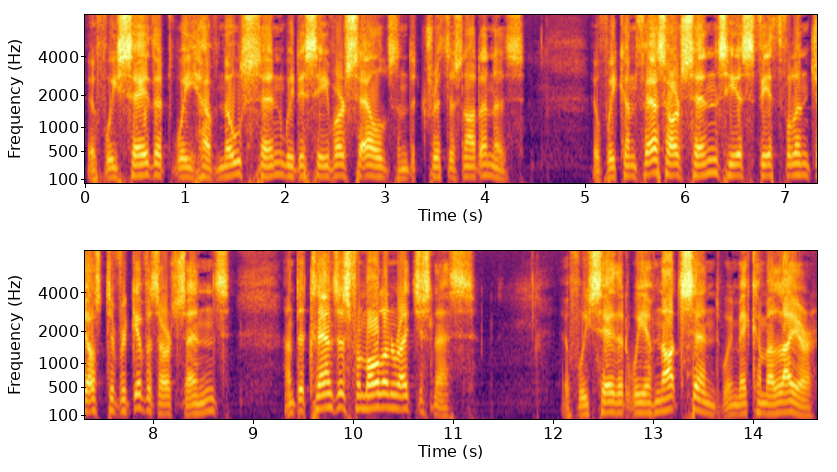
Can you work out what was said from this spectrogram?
If we say that we have no sin, we deceive ourselves, and the truth is not in us. If we confess our sins, he is faithful and just to forgive us our sins, and to cleanse us from all unrighteousness. If we say that we have not sinned, we make him a liar,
